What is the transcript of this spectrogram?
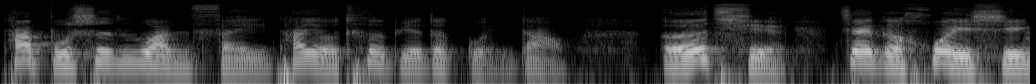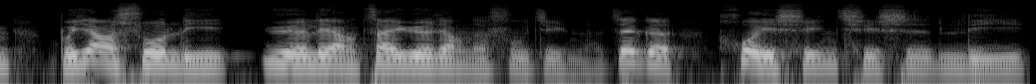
它不是乱飞，它有特别的轨道，而且这个彗星不要说离月亮在月亮的附近了，这个彗星其实离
